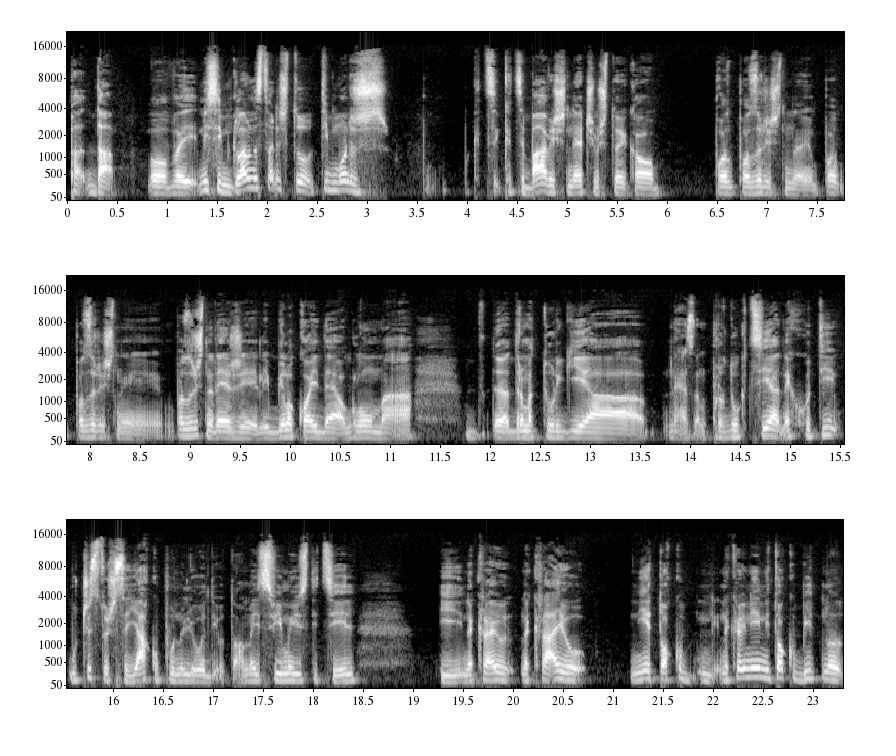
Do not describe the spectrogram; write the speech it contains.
Pa da, ovaj, mislim, glavna stvar je što ti moraš, kad se, kad se baviš nečim što je kao po, pozorišne, po, pozorišni, pozorišne režije ili bilo koji deo, gluma, d- dramaturgija, ne znam, produkcija, nekako ti učestvuješ sa jako puno ljudi u tome i svi imaju isti cilj i na kraju, na kraju nije toko, na kraju nije ni toliko bitno,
